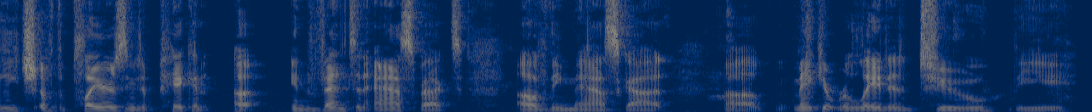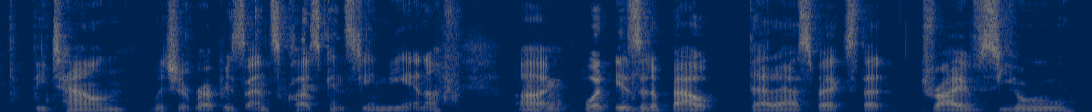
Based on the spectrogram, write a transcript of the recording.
each of the players need to pick and uh, invent an aspect of the mascot, uh, make it related to the the town which it represents, Klaus Kinski, Indiana. Uh, Mhm. what is it about that aspect that drives you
